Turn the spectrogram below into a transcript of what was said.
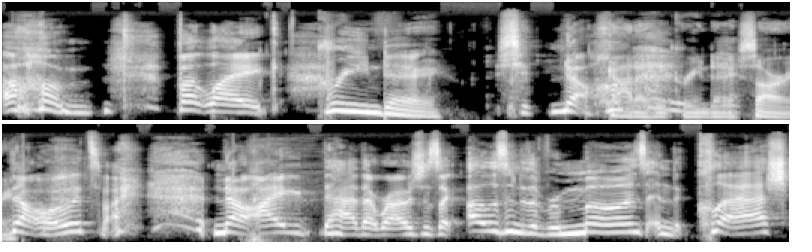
Um, but like, Green Day. no. God, I hate Green Day. Sorry. No, it's fine. No, I had that where I was just like, I listen to the Ramones and the Clash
